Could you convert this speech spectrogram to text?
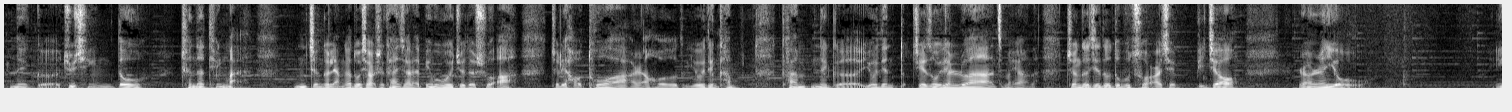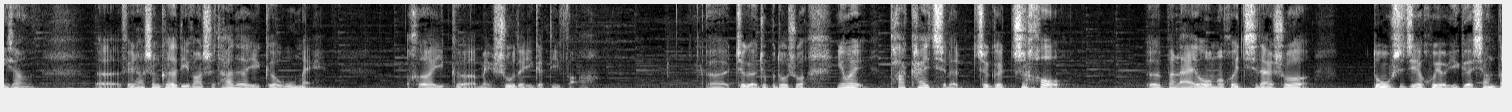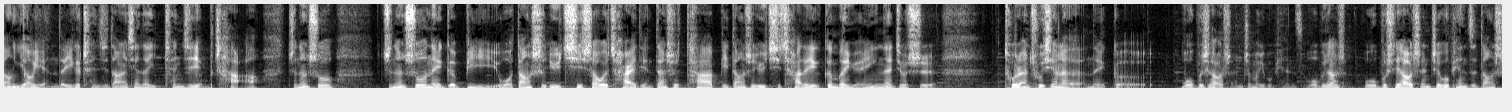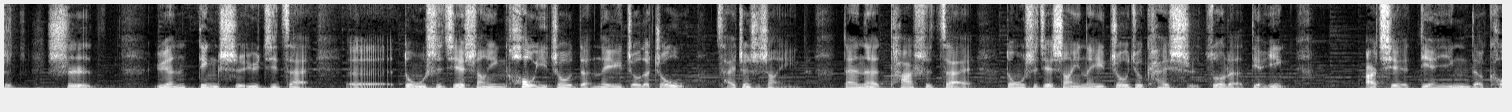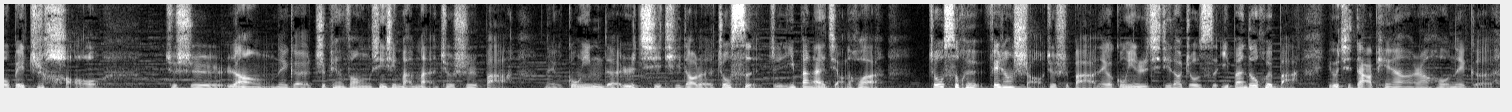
那个剧情都撑得挺满，你整个两个多小时看下来，并不会觉得说啊这里好拖啊，然后有点看看那个有点节奏有点乱啊怎么样的，整个节奏都不错，而且比较让人有印象，呃非常深刻的地方是它的一个舞美和一个美术的一个地方啊，呃这个就不多说，因为它开启了这个之后，呃本来我们会期待说。动物世界会有一个相当耀眼的一个成绩，当然现在成绩也不差啊，只能说，只能说那个比我当时预期稍微差一点，但是它比当时预期差的一个根本原因呢，就是突然出现了那个《我不是药神》这么一部片子。我不要是我不是药神这部片子，当时是原定是预计在呃《动物世界》上映后一周的那一周的周五才正式上映的，但呢，它是在《动物世界》上映那一周就开始做了点映，而且点映的口碑之好。就是让那个制片方信心满满，就是把那个公映的日期提到了周四。这一般来讲的话，周四会非常少，就是把那个公映日期提到周四。一般都会把，尤其大片啊，然后那个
